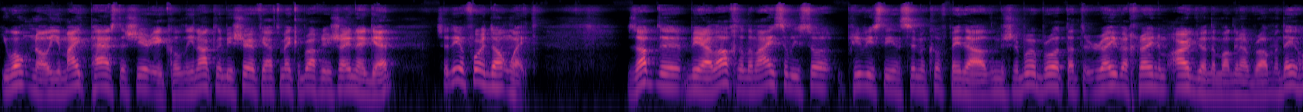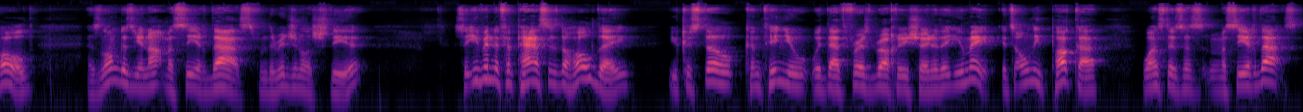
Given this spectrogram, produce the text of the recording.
you won't know. You might pass the sheer ikul. You're not going to be sure if you have to make a bracha rishayne again. So therefore, don't wait. Zok the Bi'alach, Lamaisa, we saw previously in Simon Kuf Peidal, the Mishnah brought that the Reiv Achronim argue on the Magen Avraham, and they hold, as long as you're not Masir Das from the original Shtiyah, so even if it passes the whole day, you can still continue with that first bracha rishona that you made. It's only paka once there's a masir das.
